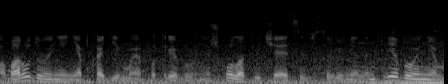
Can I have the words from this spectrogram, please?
оборудование необходимое по требованию. Школа отвечает современным требованиям.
